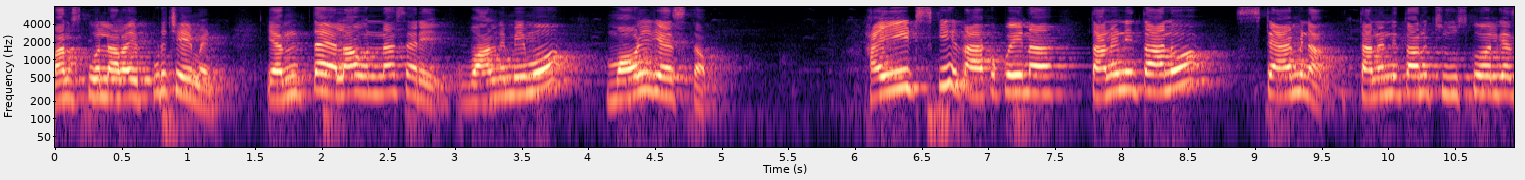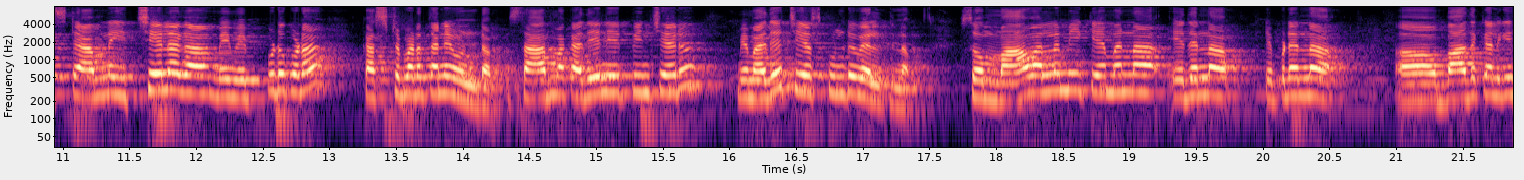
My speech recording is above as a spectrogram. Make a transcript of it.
మన స్కూల్లో అలా ఎప్పుడు చేయమండి. ఎంత ఎలా ఉన్నా సరే వాళ్ళని మేము మౌల్డ్ చేస్తాం. హైట్స్కి రాకపోయినా తనని తాను స్టామినా తనని తాను చూసుకోవాలిగా స్టామినా ఇచ్చేలాగా మేము ఎప్పుడు కూడా కష్టపడుతూనే ఉంటాం. సార్ మాకు అదే నేర్పించారు మేము అదే చేసుకుంటూ వెళ్తున్నాం. సో మా వల్ల మీకేమన్నా ఏదన్నా ఎప్పుడన్నా బాధ కలిగే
